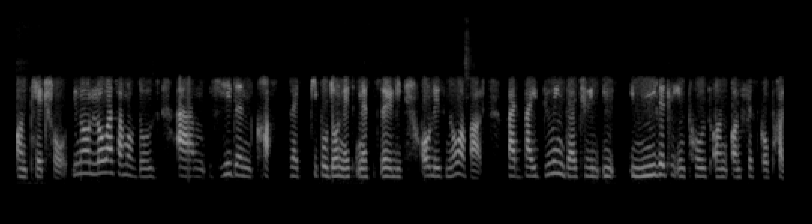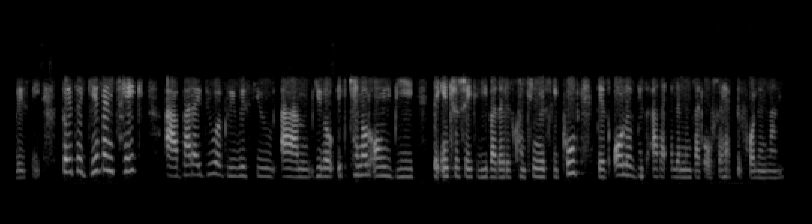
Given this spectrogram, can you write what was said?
on petrol, you know, lower some of those um, hidden costs that people don't necessarily always know about. But by doing that, you, you immediately impose on, on fiscal policy. So it's a give and take. Uh, but I do agree with you. Um, you know, it cannot only be the interest rate lever that is continuously pulled. There's all of these other elements that also have to fall in line.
